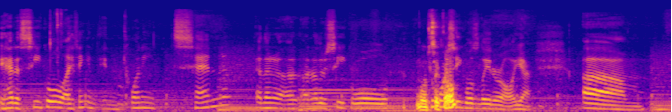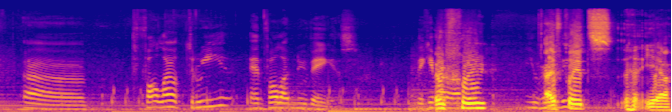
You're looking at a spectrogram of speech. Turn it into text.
it had a sequel, I think, in, in 2010, and then a, another sequel. What's two more called? sequels later on. Yeah. Um, uh, Fallout 3 and Fallout New Vegas. They came out. I've played. you've heard of I've played. Yeah,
